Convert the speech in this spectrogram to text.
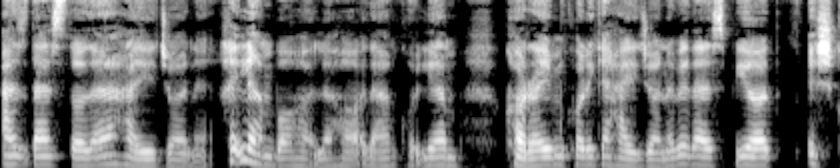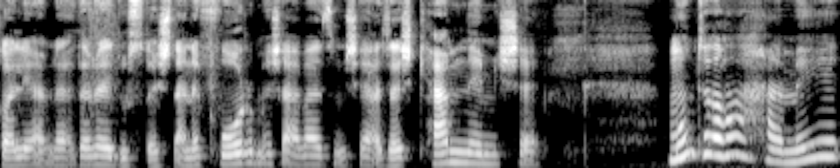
از دست دادن هیجانه. خیلی هم باحاله ها آدم کلی هم کارایی می‌کنه که هیجانه به دست بیاد. اشکالی هم نداره دوست داشتن فرمش عوض میشه ازش کم نمیشه. منتها همه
